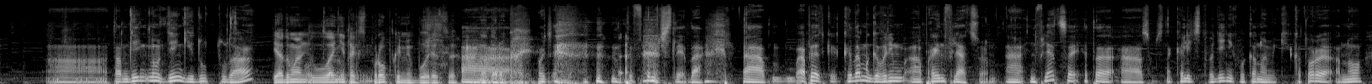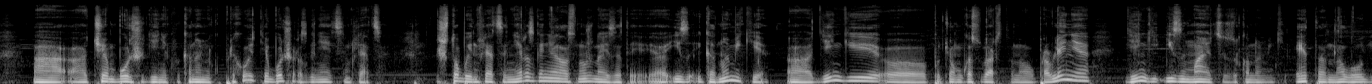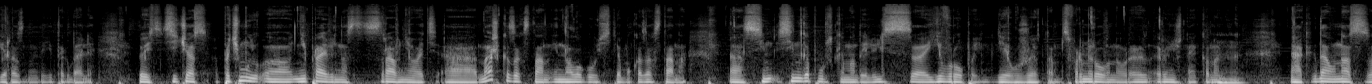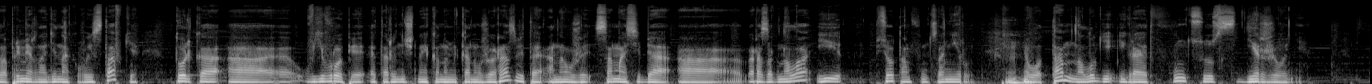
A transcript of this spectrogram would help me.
А, там день, ну, деньги идут туда. Я думаю, вот, они так с пробками борются а, на дорогах. В том числе, да. А, опять, когда мы говорим а, про инфляцию. А, инфляция — это, а, собственно, количество денег в экономике, которое оно... А, чем больше денег в экономику приходит, тем больше разгоняется инфляция. Чтобы инфляция не разгонялась, нужно из этой э, из экономики а, деньги э, путем государственного управления деньги изымаются из экономики. Это налоги разные и так далее. То есть сейчас, почему э, неправильно сравнивать наш Казахстан и налоговую систему Казахстана с сингапурской моделью или с Европой, где уже там сформирована рыночная экономика. Mm-hmm. Когда у нас примерно одинаковые ставки, только а, в Европе эта рыночная экономика, она уже развитая, она уже сама себя а, разогнала, и все там функционирует. Угу. Вот, там налоги играют функцию сдерживания.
